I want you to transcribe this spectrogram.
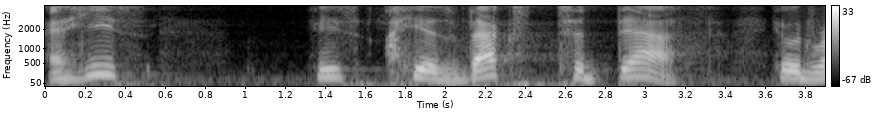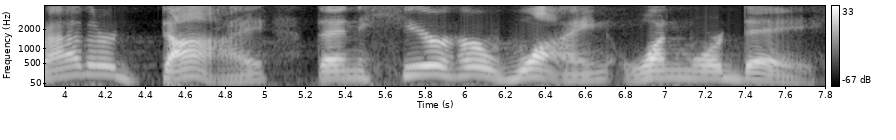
And he's He's, he is vexed to death. He would rather die than hear her whine one more day.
